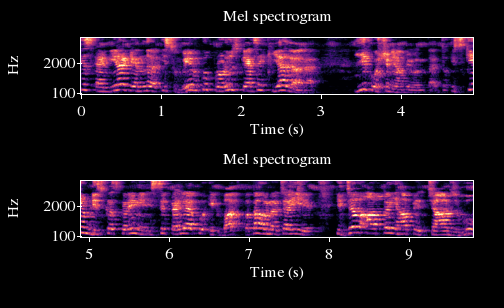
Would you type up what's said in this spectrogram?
इस एंटीना के अंदर, इस वेव को प्रोड्यूस कैसे किया जा रहा है, ये क्वेश्चन यहाँ पे बनता है। तो इसकी हम डिस्कस करेंगे। इससे पहले आपको एक बात पता होना चाहिए कि जब आपका यहाँ पे चार्ज हो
